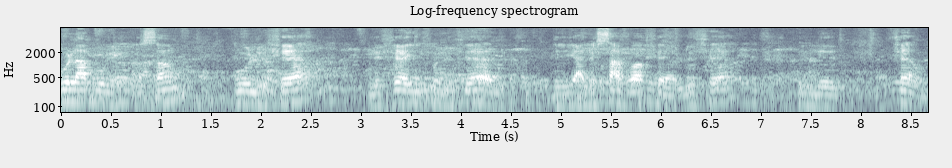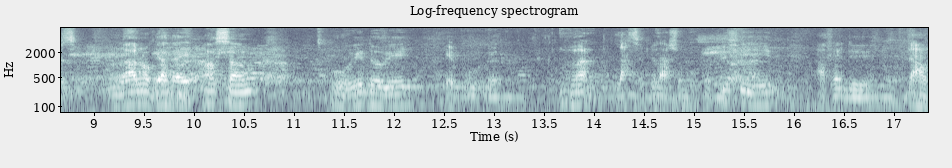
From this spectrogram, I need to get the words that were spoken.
collaborer ensemble pour le faire. Le faire, il faut le faire. Il y a le savoir-faire, le faire, le faire aussi. Nous allons travailler ensemble pour rénover et pour rendre la circulation beaucoup plus fine, afin d'avoir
